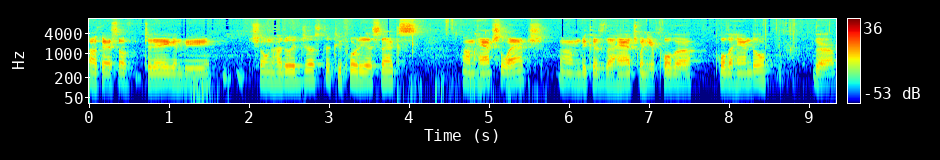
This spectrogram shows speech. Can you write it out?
Okay, so today you're going to be showing how to adjust the 240SX um, hatch latch um, because the hatch, when you pull the pull the handle, the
